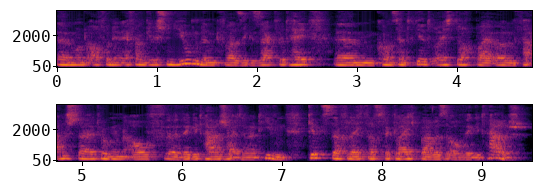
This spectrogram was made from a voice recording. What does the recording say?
ähm, und auch von den evangelischen Jugenden quasi gesagt wird, hey, ähm, konzentriert euch doch bei euren Veranstaltungen auf äh, vegetarische Alternativen. Gibt es da vielleicht was Vergleichbares auch vegetarisch?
